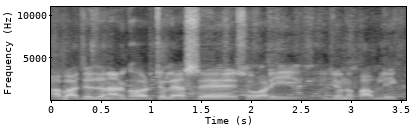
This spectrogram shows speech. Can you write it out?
আবাস যোজনার ঘর চলে আসছে সবারই এই জন্য পাবলিক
